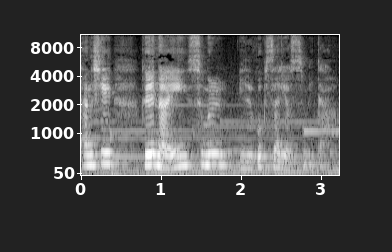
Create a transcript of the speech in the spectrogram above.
당시 그의 나이 27살이었습니다.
